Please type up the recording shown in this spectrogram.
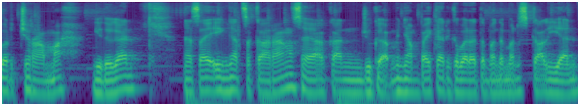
berceramah gitu kan. Nah saya ingat sekarang saya akan juga menyampaikan kepada teman-teman sekalian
